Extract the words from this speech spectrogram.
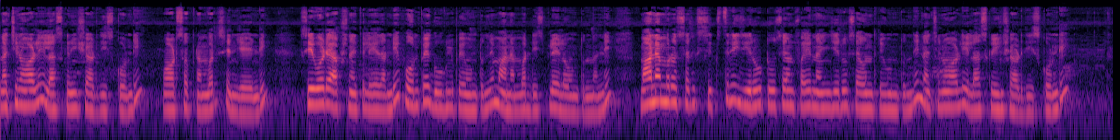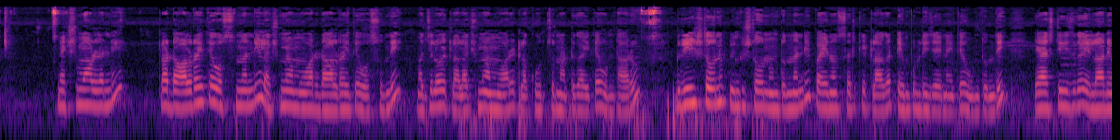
నచ్చిన వాళ్ళు ఇలా స్క్రీన్ షాట్ తీసుకోండి. వాట్సాప్ నెంబర్ సెండ్ చేయండి. సిఓడి ఆప్షన్ అయితే లేదండి. ఫోన్పే గూగుల్ పే ఉంటుంది. మా నెంబర్ డిస్ప్లేలో ఉంటుందండి. మా నెంబర్ వచ్చేసరికి six three zero two seven five nine zero seven three ఉంటుంది. నచ్చిన వాళ్ళు ఇలా స్క్రీన్ షాట్ తీసుకోండి. నెక్స్ట్ మోడల్ అండి. ఇట్లా డాలర్ అయితే వస్తుందండి. లక్ష్మీ అమ్మవారి డాలర్ అయితే వస్తుంది. మధ్యలో ఇట్లా లక్ష్మీ అమ్మవారు ఇట్లా కూర్చున్నట్టుగా అయితే ఉంటారు. గ్రీన్ స్టోన్ పింక్ స్టోన్ ఉంటుందండి. పైన వచ్చేసరికి ఇట్లాగా టెంపుల్ డిజైన్ అయితే ఉంటుంది. యాస్టీజ్గా ఇలానే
